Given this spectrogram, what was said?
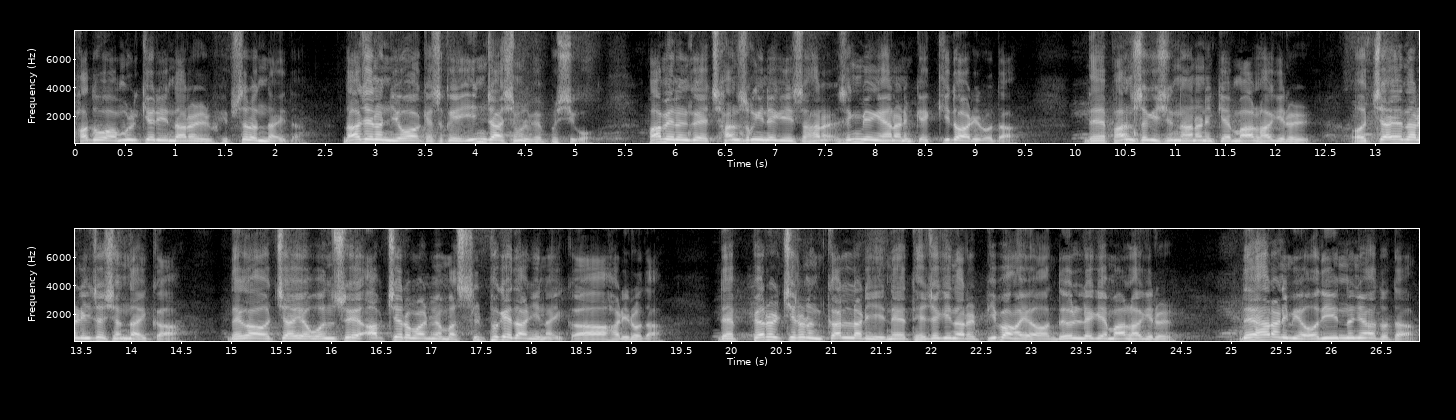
파도와 물결이 나를 휩쓸었나이다. 낮에는 여호와께서 그의 인자심을 베푸시고 밤에는 그의 찬송이 내게 있어 하나, 생명의 하나님께 기도하리로다. 내 반석이신 하나님께 말하기를 어찌하여 나를 잊으셨나이까? 내가 어찌하여 원수의 압제로 말미암아 슬프게 다니나이까 하리로다. 내 뼈를 찌르는 깔날이 내 대적이 나를 비방하여 늘 내게 말하기를 내 하나님이 어디 있느냐 하도다.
